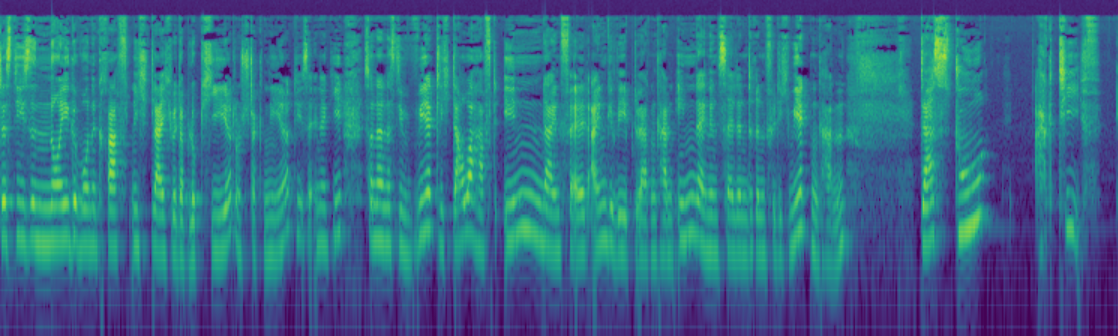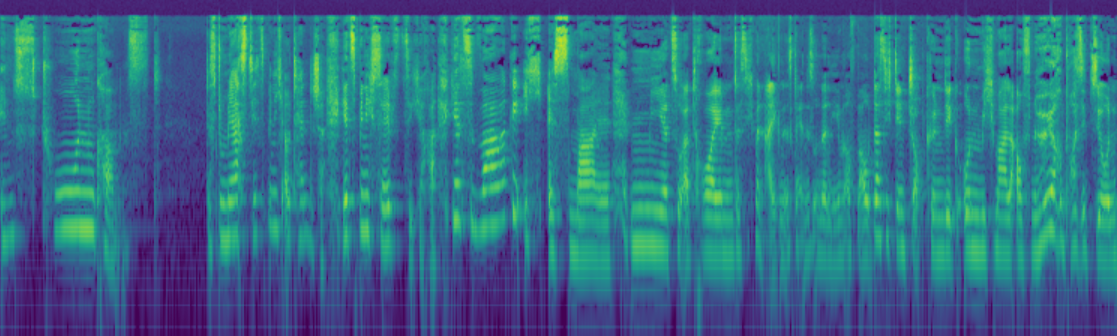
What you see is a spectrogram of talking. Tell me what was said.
dass diese neu gewonnene Kraft nicht gleich wieder blockiert und stagniert, diese Energie, sondern dass die wirklich dauerhaft in dein Feld eingewebt werden kann, in deinen Zellen drin für dich wirken kann, dass du aktiv ins Tun kommst dass du merkst, jetzt bin ich authentischer, jetzt bin ich selbstsicherer, jetzt wage ich es mal, mir zu erträumen, dass ich mein eigenes kleines Unternehmen aufbaue, dass ich den Job kündige und mich mal auf eine höhere Position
